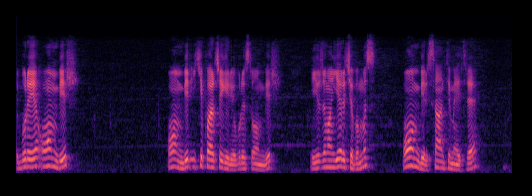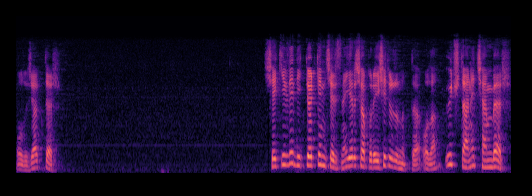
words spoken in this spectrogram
e buraya 11 11 iki parça geliyor. Burası da 11. E o zaman yarı çapımız 11 santimetre olacaktır. Şekilde dikdörtgen içerisine yarıçapları eşit uzunlukta olan 3 tane çember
